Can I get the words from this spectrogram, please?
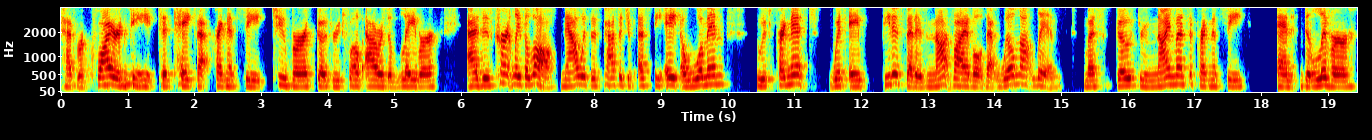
had required me to take that pregnancy to birth, go through 12 hours of labor, as is currently the law. Now, with this passage of SB 8, a woman who is pregnant with a fetus that is not viable, that will not live, must go through nine months of pregnancy and deliver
